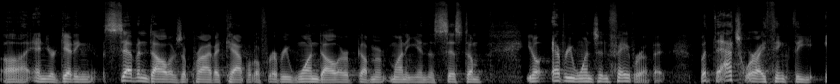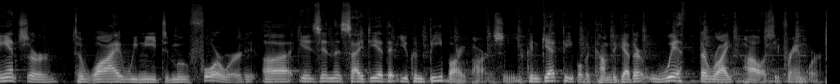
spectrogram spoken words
Uh, and you're getting $7 of private capital for every $1 of government money in the system. You know, everyone's in favor of it. But that's where I think the answer to why we need to move forward uh, is in this idea that you can be bipartisan. You can get people to come together with the right policy framework.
